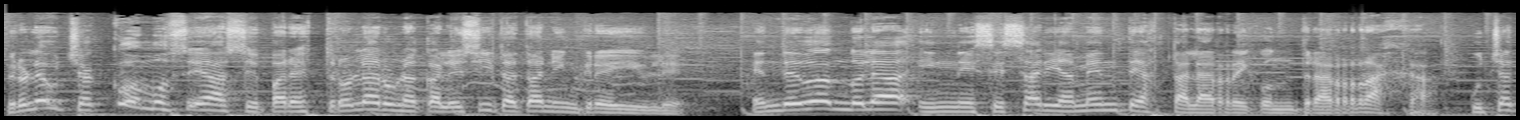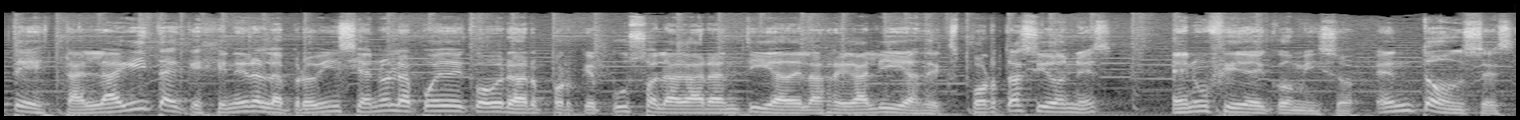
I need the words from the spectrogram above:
Pero Laucha, ¿cómo se hace para estrolar una calecita tan increíble? Endeudándola innecesariamente hasta la recontrarraja. Escuchate esta, la guita que genera la provincia no la puede cobrar porque puso la garantía de las regalías de exportaciones en un fideicomiso. Entonces,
